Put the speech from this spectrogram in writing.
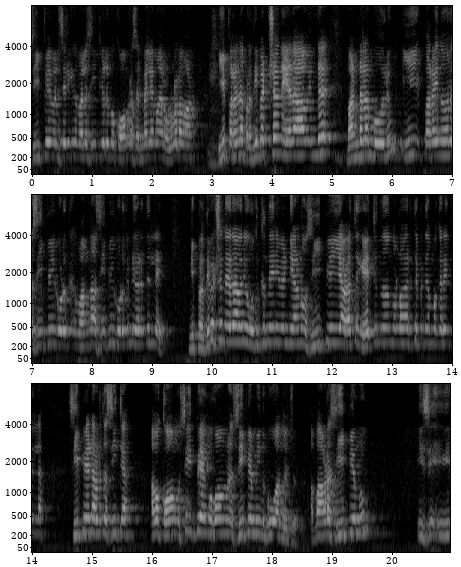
C P I മത്സരിക്കുന്ന പല സീറ്റുകൾ ഇപ്പോൾ കോൺഗ്രസ് എം എൽ എമാർ ഉള്ളടമാണ്. ഈ പറയുന്ന പ്രതിപക്ഷ നേതാവിന്റെ മണ്ഡലം പോലും ഈ പറയുന്ന പോലെ സി പി ഐ കൊടുക്ക വന്നാൽ സി പി ഐ കൊടുക്കേണ്ടി വരത്തില്ലേ? ഇനി പ്രതിപക്ഷ നേതാവിനെ ഒതുക്കുന്നതിന് വേണ്ടിയാണോ സി പി ഐ അകത്ത് കയറ്റുന്നത് എന്നുള്ള കാര്യത്തെപ്പറ്റി നമുക്കറിയത്തില്ല. സി പി ഐയുടെ അവിടുത്തെ സീറ്റാ. അപ്പോൾ കോ C P M Congress C P എമ്മിൽ നിന്ന് പോകാമെന്ന് വെച്ചു. അപ്പോൾ അവിടെ സി പി എമ്മും ഈ സി- ഈ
